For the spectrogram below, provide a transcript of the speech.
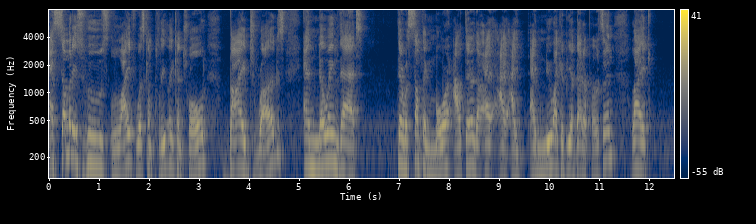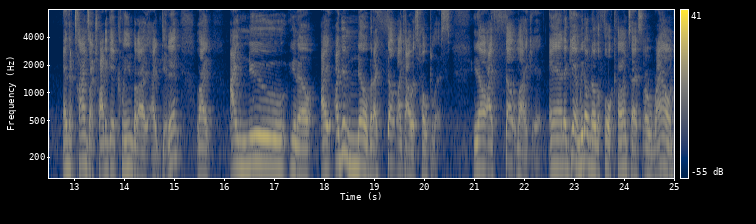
As somebody whose life was completely controlled by drugs and knowing that there was something more out there that I, I, I, I knew I could be a better person. Like, and the times I tried to get clean, but I, I didn't, like, I knew, you know, I, I didn't know, but I felt like I was hopeless. You know, I felt like it. And again, we don't know the full context around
